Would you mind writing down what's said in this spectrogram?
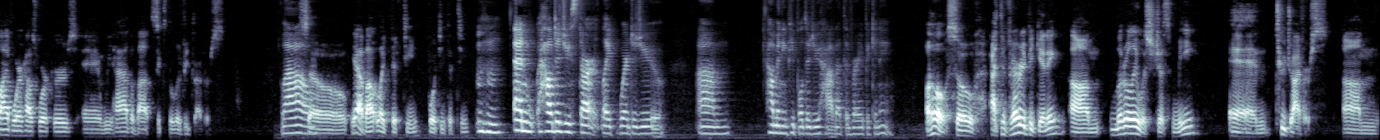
five warehouse workers, and we have about six delivery drivers. Wow. So yeah, about like 15, 14, 15. Mm-hmm. And how did you start? Like, where did you? Um, how many people did you have at the very beginning? Oh, so at the very beginning, um, literally was just me and two drivers. Um,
